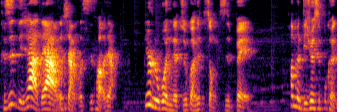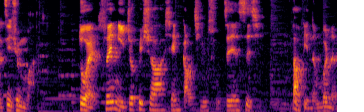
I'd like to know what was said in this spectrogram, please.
可是等一下，等一下，我想我思考一下，因为如果你的主管是总字辈，他们的确是不可能自己去买。对，所以你就必须要先搞清楚这件事情到底能不能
